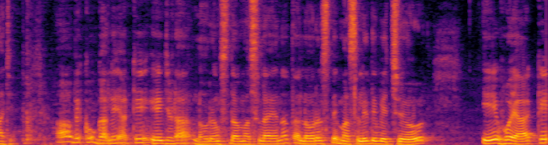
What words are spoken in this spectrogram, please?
ਹਾਂਜੀ ਆ ਵੇਖੋ ਗੱਲ ਇਹ ਆ ਕਿ ਇਹ ਜਿਹੜਾ ਲਾਰੈਂਸ ਦਾ ਮਸਲਾ ਹੈ ਨਾ ਤਾਂ ਲਾਰੈਂਸ ਦੇ ਮਸਲੇ ਦੇ ਵਿੱਚ ਇਹ ਹੋਇਆ ਕਿ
